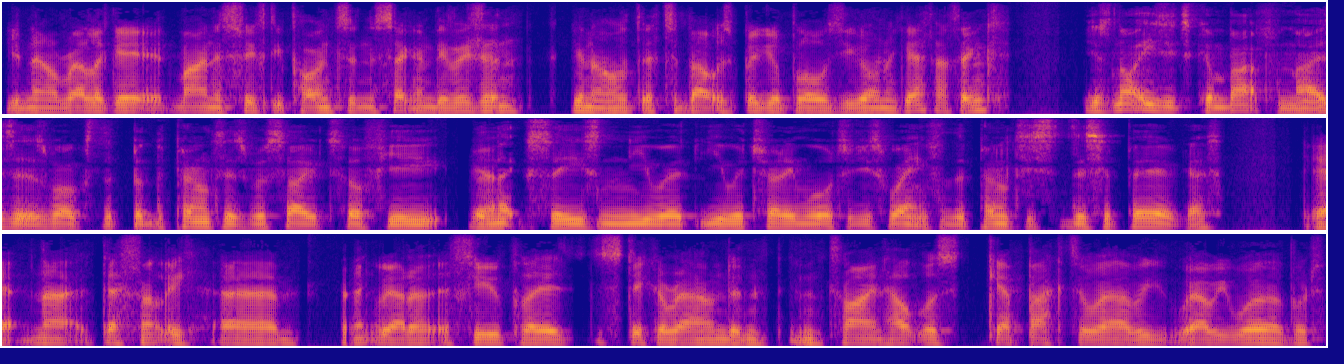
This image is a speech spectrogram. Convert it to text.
You're now relegated, minus 50 points in the second division." You know that's about as big a blow as you're going to get, I think. It's not easy to come back from that, is it? As well, because the, but the penalties were so tough. You the next season you were you were treading water, just waiting for the penalties to disappear. I guess. Yeah, no, definitely. Um, I think we had a, a few players stick around and, and try and help us get back to where we where we were. But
